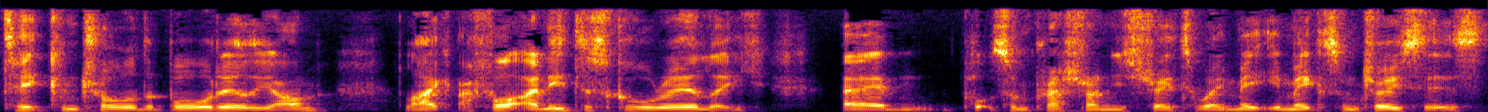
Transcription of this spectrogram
take control of the board early on. Like I thought I need to score early, um, put some pressure on you straight away, make you make some choices.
